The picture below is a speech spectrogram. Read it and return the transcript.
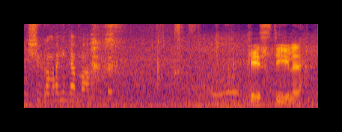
L'asciugamani da mare. Che stile.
